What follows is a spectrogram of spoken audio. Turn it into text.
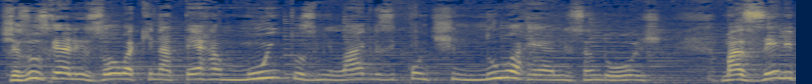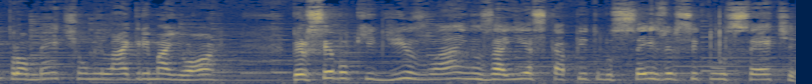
Jesus realizou aqui na terra muitos milagres e continua realizando hoje. Mas ele promete um milagre maior Perceba o que diz lá em Isaías capítulo 6, versículo 7,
